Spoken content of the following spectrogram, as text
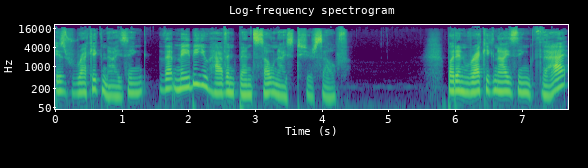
is recognizing that maybe you haven't been so nice to yourself. But in recognizing that,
